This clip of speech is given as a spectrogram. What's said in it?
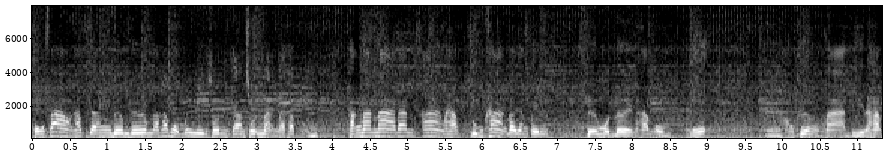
โครงสร้างนะครับยังเดิมๆนะครับผมไม่มีชนการชนหนักนะครับผมทั้งด้านหน้าด้านข้างนะครับ ซุ้มข้างก็ยังเป็นเดิมหมดเลยนะครับผมอันนี้ ห้องเครื่องสะอาดดีนะครับ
